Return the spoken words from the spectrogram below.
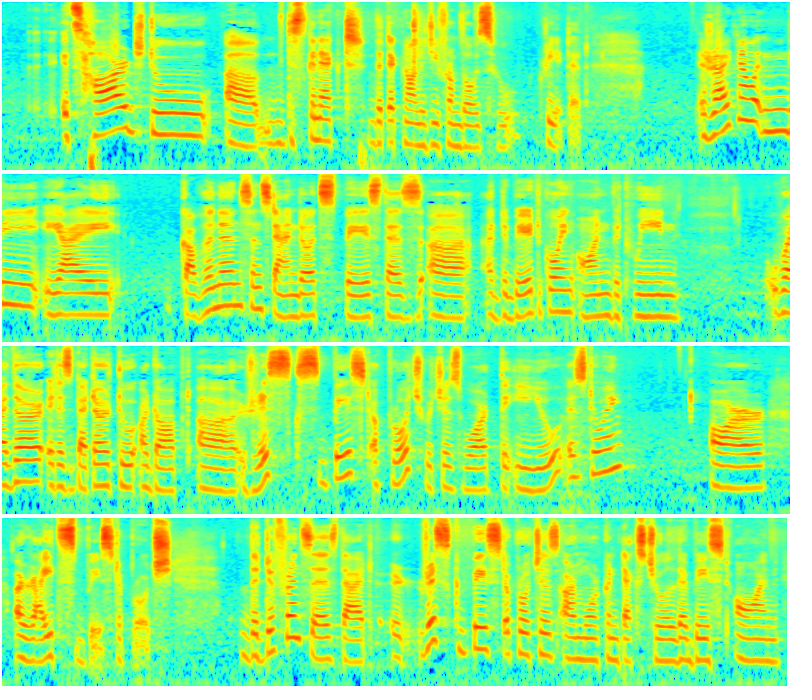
it's hard to um, disconnect the technology from those who create it. Right now, in the AI governance and standards space, there's uh, a debate going on between whether it is better to adopt a risks based approach, which is what the EU is doing, or a rights based approach. The difference is that risk based approaches are more contextual, they're based on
